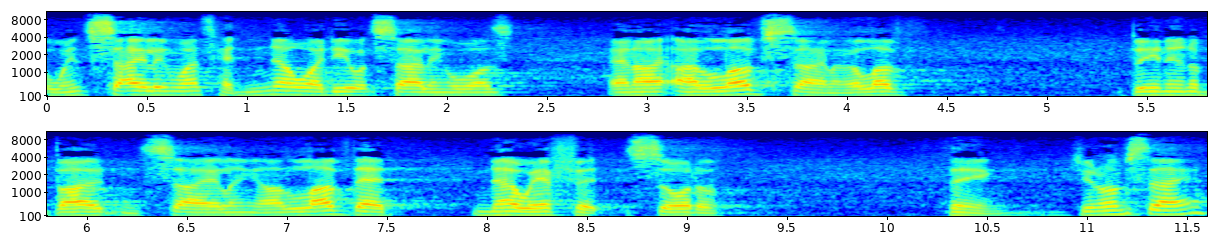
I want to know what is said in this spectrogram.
I went sailing once, had no idea what sailing was. And I, I love sailing. I love being in a boat and sailing. I love that no effort sort of thing. Do you know what I'm saying?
